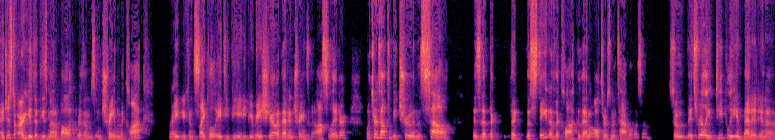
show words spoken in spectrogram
I just argued that these metabolic rhythms entrain the clock, right? You can cycle ATP ADP ratio and that entrains the oscillator. What turns out to be true in the cell is that the, the, the state of the clock then alters metabolism. So it's really deeply embedded in a,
